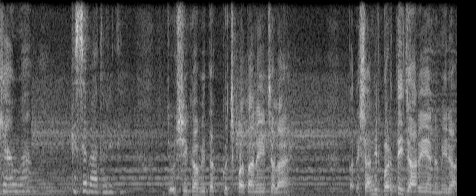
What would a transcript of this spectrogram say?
क्या हुआ? किससे बात हो रही थी? जोशी का अभी तक कुछ पता नहीं चला है। परेशानी बढ़ती जा रही है नमीरा।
